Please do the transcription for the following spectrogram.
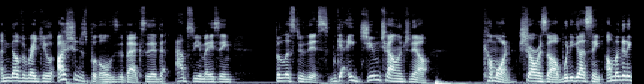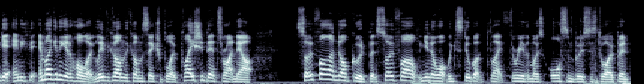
Another regular. I should just put all these in the back because they're absolutely amazing. But let's do this. We get a gym challenge now. Come on, Charizard. What do you guys think? Am I gonna get anything? Am I gonna get a holo? Leave a comment in the comment section below. Place your bets right now. So far, not good, but so far, you know what? We've still got like three of the most awesome boosters to open.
